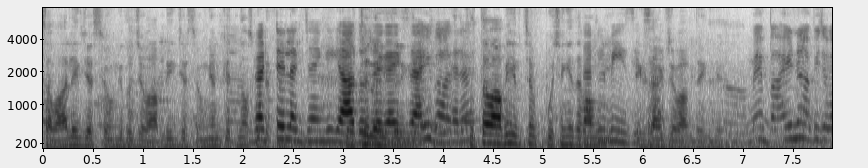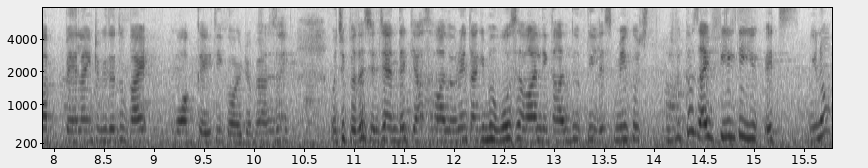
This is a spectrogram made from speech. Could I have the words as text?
सवाल एक जैसे होंगे तो जवाब भी एक जैसे होंगे। हम कितना उसको रट्टे लग जाएँगे याद हो जाएगा एग्जैक्टली है तो तब आप ये जब पूछेंगे तब हम एग्जैक्ट जवाब देंगे। हाँ, मैं बाहर ना अभी जब आप पहला इंटरव्यू दे तो बाहर वॉक करी थी कॉरिडोर पे। लाइक मुझे पता चल जाए अंदर क्या सवाल हो रहे हैं ताकि मैं वो सवाल निकाल दूँ अपनी लिस्ट में कुछ बिकॉज़ आई फील कि इट्स यू नो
